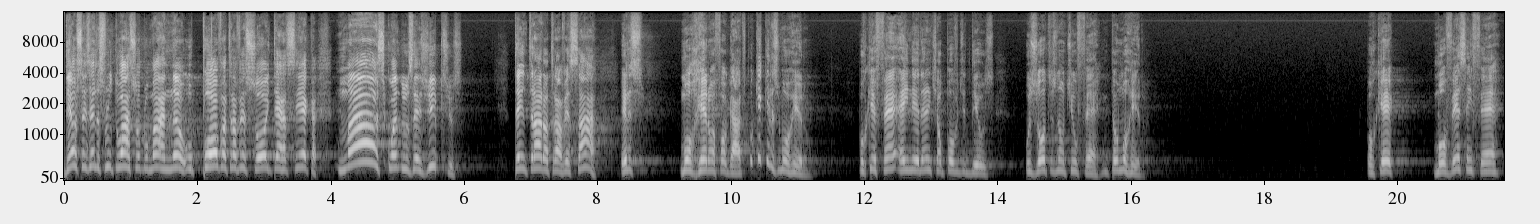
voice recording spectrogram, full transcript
Deus fez eles flutuar sobre o mar? Não. O povo atravessou em terra seca. Mas quando os egípcios tentaram atravessar, eles morreram afogados. Por que, que eles morreram? Porque fé é inerente ao povo de Deus. Os outros não tinham fé, então morreram. Porque mover sem fé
